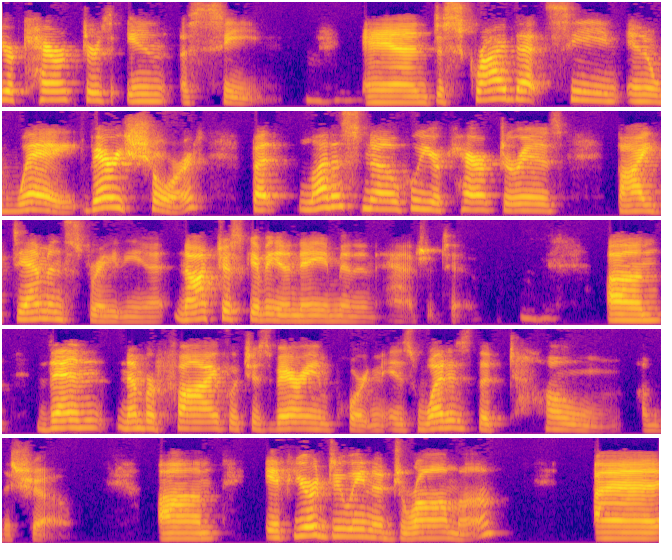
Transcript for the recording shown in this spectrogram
Your characters in a scene mm-hmm. and describe that scene in a way, very short, but let us know who your character is by demonstrating it, not just giving a name and an adjective. Mm-hmm. Um, then, number five, which is very important, is what is the tone of the show? Um, if you're doing a drama uh,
